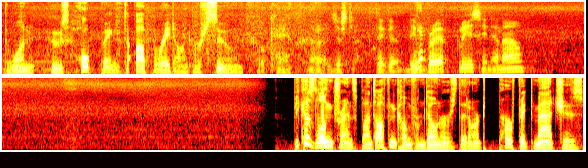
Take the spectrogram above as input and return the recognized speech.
the one who's hoping to operate on her soon. Okay, uh, just take a deep Yeah. breath, please, in and out. Because lung transplants often come from donors that aren't perfect matches,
